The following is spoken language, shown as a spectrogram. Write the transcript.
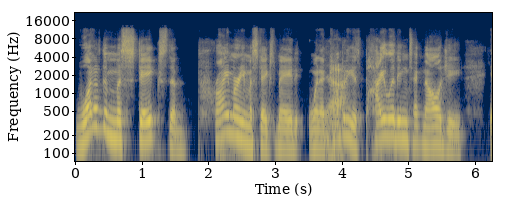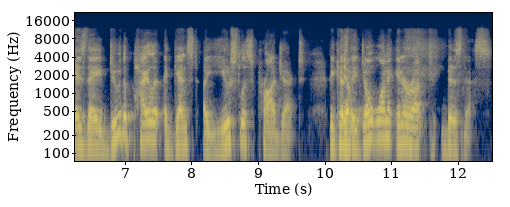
One of the mistakes, the primary mistakes made when a Yeah. company is piloting technology, is they do the pilot against a useless project because Yep. they don't want to interrupt business.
